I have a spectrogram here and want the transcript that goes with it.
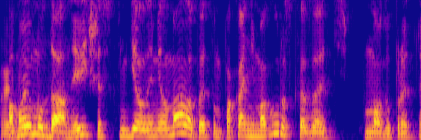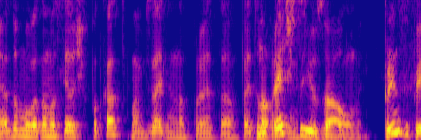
Поэтому... По-моему, да. Но я, видишь, с этим делом имел мало, поэтому пока не могу рассказать много про это. Но я думаю, в одном из следующих подкастов мы обязательно про это Но Edge ты юзал. Полный. В принципе,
